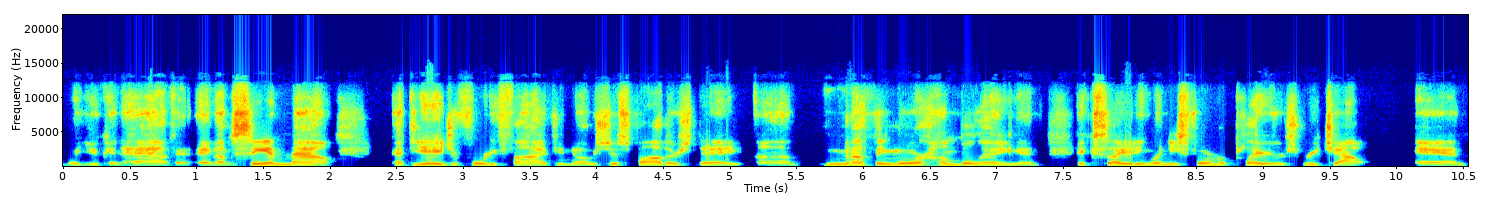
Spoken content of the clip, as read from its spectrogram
what you can have. And, and, I'm seeing now at the age of 45, you know, it's just Father's Day. Um, nothing more humbling and exciting when these former players reach out and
